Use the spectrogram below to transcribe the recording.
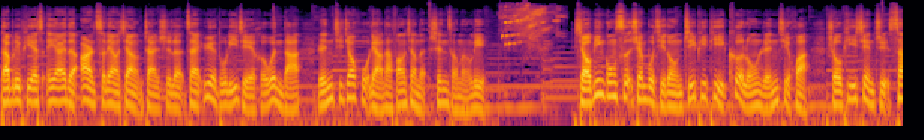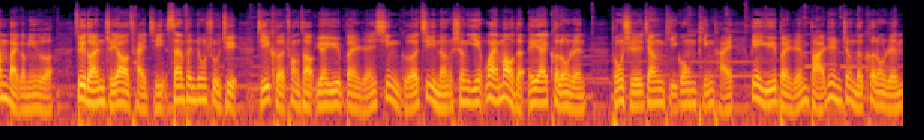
，WPS AI 的二次亮相展示了在阅读理解和问答、人机交互两大方向的深层能力。小冰公司宣布启动 GPT 克隆人计划，首批限制三百个名额。最短只要采集三分钟数据，即可创造源于本人性格、技能、声音、外貌的 AI 克隆人，同时将提供平台，便于本人把认证的克隆人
